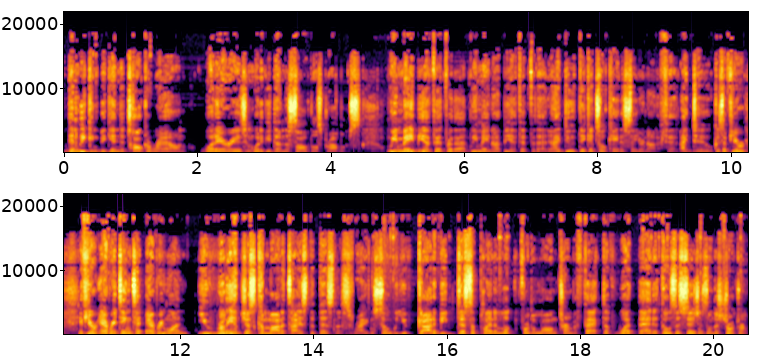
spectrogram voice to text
then we can begin to talk around What areas and what have you done to solve those problems? We may be a fit for that. We may not be a fit for that. And I do think it's okay to say you're not a fit. I do. Because if you're, if you're everything to everyone, you really have just commoditized the business, right? And so you've got to be disciplined and look for the long-term effect of what that, those decisions on the short term,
